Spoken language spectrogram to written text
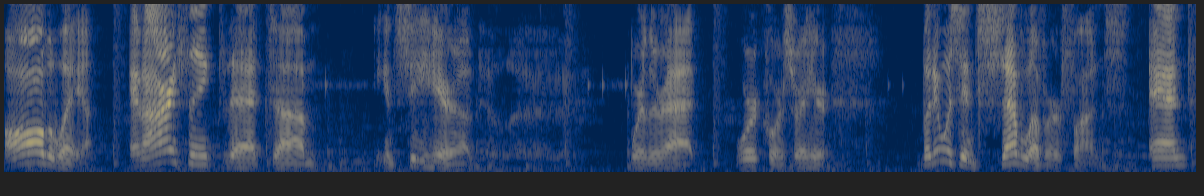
all the way up. And I think that um, you can see here uh, where they're at. Workhorse right here but it was in several of her funds. And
